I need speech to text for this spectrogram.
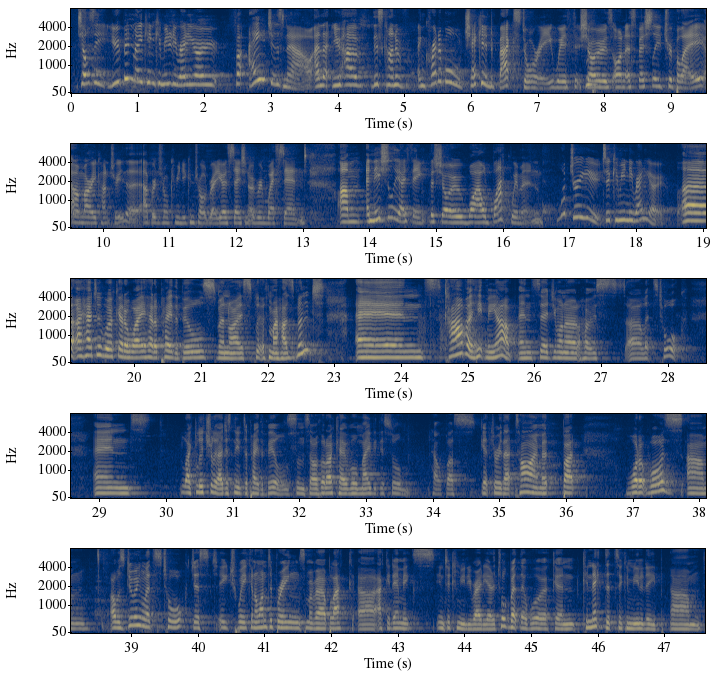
Chelsea, you've been making community radio for ages now, and you have this kind of incredible checkered backstory with shows on especially AAA, um, Murri Country, the Aboriginal community controlled radio station over in West End. Um, initially, I think the show Wild Black Women. What drew you to community radio? Uh, I had to work out a way how to pay the bills when I split with my husband. And Carver hit me up and said, You want to host uh, Let's Talk? And like literally, I just needed to pay the bills. And so I thought, okay, well, maybe this will help us get through that time. But, but what it was, um, I was doing Let's Talk just each week, and I wanted to bring some of our black uh, academics into community radio to talk about their work and connect it to community. Um,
